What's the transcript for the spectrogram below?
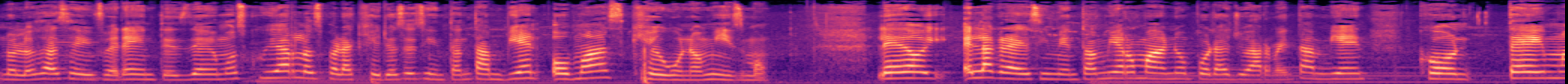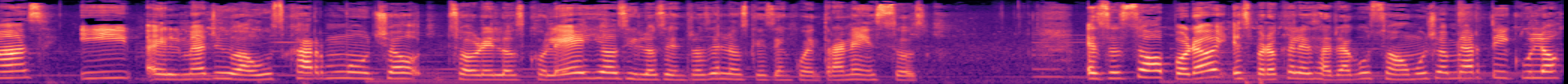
no los hace diferentes. Debemos cuidarlos para que ellos se sientan tan bien o más que uno mismo. Le doy el agradecimiento a mi hermano por ayudarme también con temas y él me ayudó a buscar mucho sobre los colegios y los centros en los que se encuentran estos. Eso es todo por hoy, espero que les haya gustado mucho mi artículo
